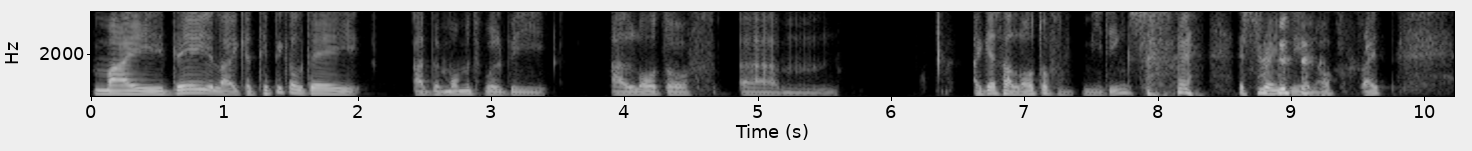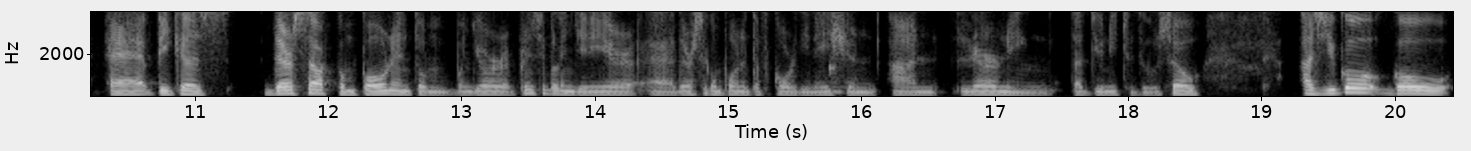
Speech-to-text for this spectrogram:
my day, like a typical day at the moment, will be a lot of, um, I guess, a lot of meetings, strangely enough, right? Uh, because there's a component of when you're a principal engineer, uh, there's a component of coordination and learning that you need to do. So, as you go go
